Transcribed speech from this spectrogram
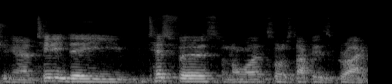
you know, TDD, test first and all that sort of stuff is great.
